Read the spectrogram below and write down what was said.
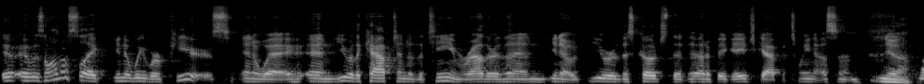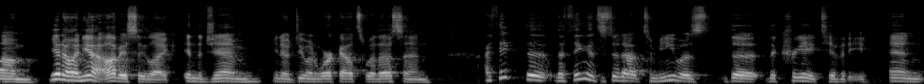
it, it, was almost like you know we were peers in a way and you were the captain of the team rather than you know you were this coach that had a big age gap between us. And yeah. um you know and yeah obviously like in the gym you know doing workouts with us. And I think the the thing that stood out to me was the the creativity. And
